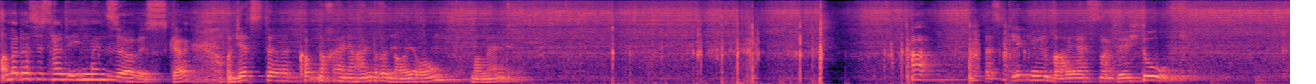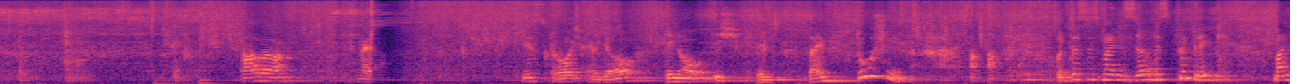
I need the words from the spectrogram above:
Aber das ist halt eben mein Service. Gell? Und jetzt äh, kommt noch eine andere Neuerung. Moment. Klicken war jetzt natürlich doof. Aber, naja, dieses Geräusch kennt ihr auch. Genau, ich bin beim Duschen. Und das ist mein Service Public. Man,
